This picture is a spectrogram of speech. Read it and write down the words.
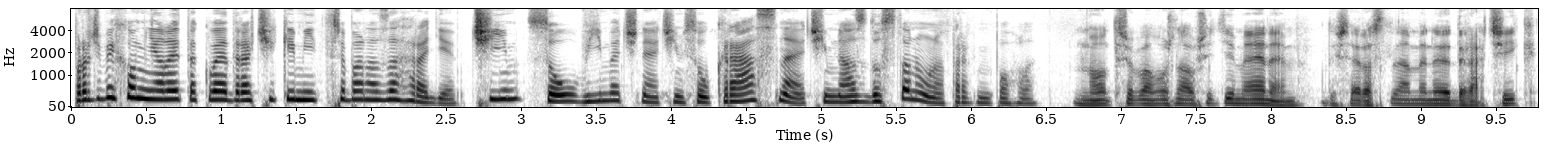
Proč bychom měli takové dračíky mít třeba na zahradě? Čím jsou výjimečné, čím jsou krásné, čím nás dostanou na první pohled? No třeba možná už i tím jménem. Když se rostlina jmenuje dračík,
